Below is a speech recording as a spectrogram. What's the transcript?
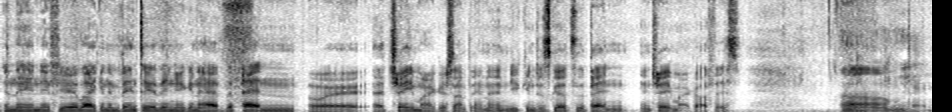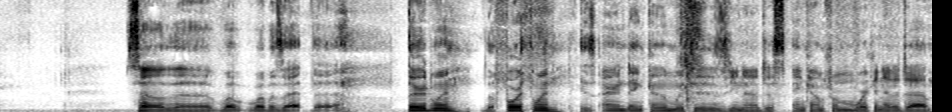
And then if you're like an inventor then you're going to have the patent or a trademark or something and you can just go to the patent and trademark office. Um so the what what was that? The third one the fourth one is earned income which is you know just income from working at a job.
